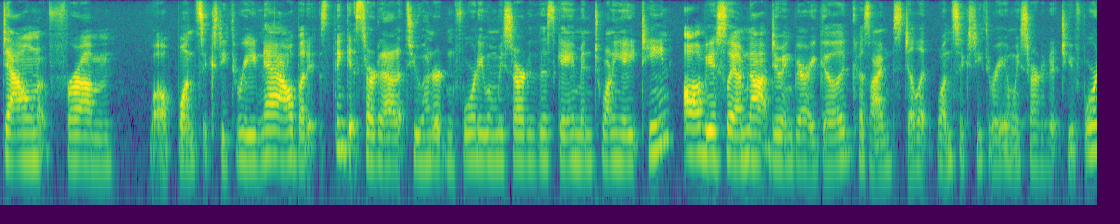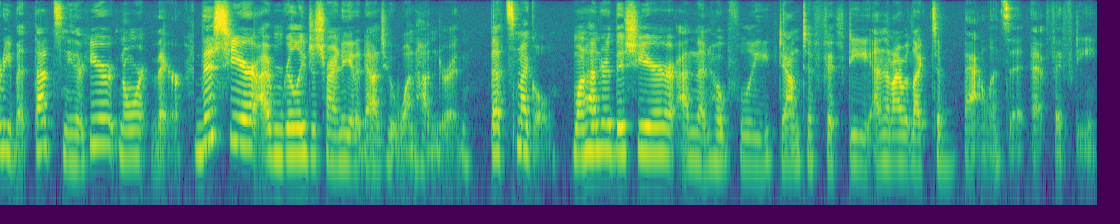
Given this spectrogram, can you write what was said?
down from well 163 now but I think it started out at 240 when we started this game in 2018 obviously I'm not doing very good because I'm still at 163 and we started at 240 but that's neither here nor there. This year I'm really just trying to get it down to 100 that's my goal. 100 this year and then hopefully down to 50 and then I would like to balance it at 50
